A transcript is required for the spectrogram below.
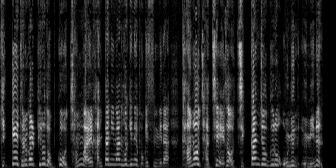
깊게 들어갈 필요도 없고 정말 간단히만 확인해 보겠습니다. 단어 자체에서 직관적으로 오는 의미는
